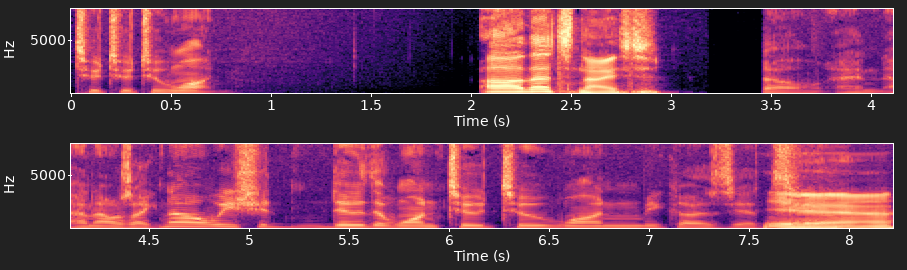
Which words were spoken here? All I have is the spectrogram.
two two two one. Oh, that's nice. So, and and I was like, no, we should do the one two two one because it's Yeah.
